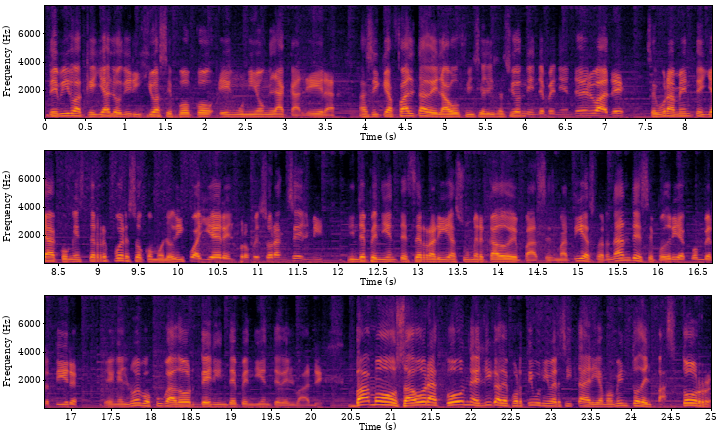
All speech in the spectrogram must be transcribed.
debido a que ya lo dirigió hace poco en Unión La Calera. Así que a falta de la oficialización de Independiente del Valle, seguramente ya con este refuerzo, como lo dijo ayer el profesor Anselmi, Independiente cerraría su mercado de pases. Matías Fernández se podría convertir en el nuevo jugador del Independiente del Valle. Vamos ahora con Liga Deportiva Universitaria, momento del Pastor,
